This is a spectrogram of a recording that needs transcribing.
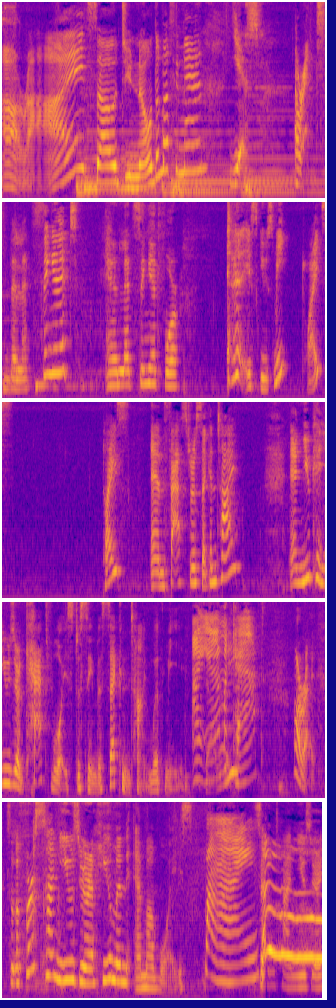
All right. So do you know the muffin man? yes. All right, then let's sing it. And let's sing it for, excuse me, twice. Twice. And faster second time. And you can use your cat voice to sing the second time with me. I am a cat. All right, so the first time use your human Emma voice. Fine. Second time, use your-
